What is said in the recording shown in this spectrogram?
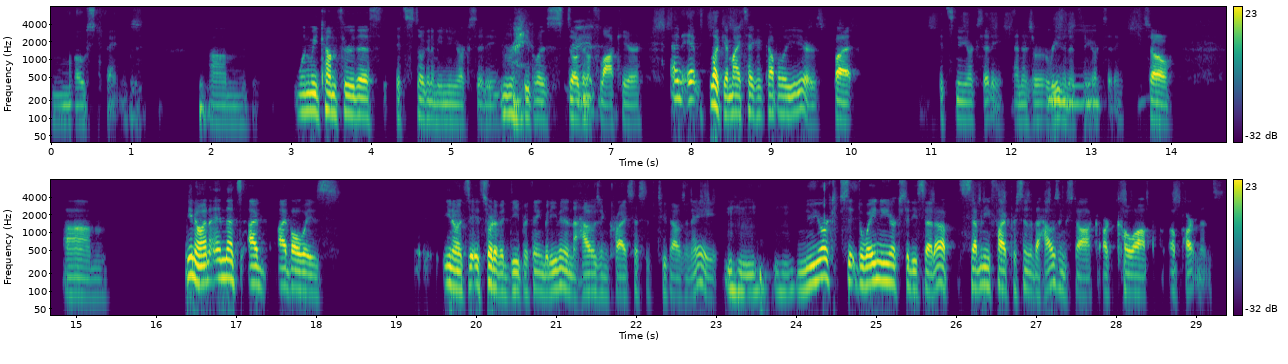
most things. Um, when we come through this, it's still going to be New York City. Right. People are still going to flock here, and it, look, it might take a couple of years, but it's New York City, and there's a reason it's New Mhm. York City. So, um, you know, and, and that's I've I've always, you know, it's it's sort of a deeper thing, but even in the housing crisis of 2008, hmm hmm New York City, the way New York City set up, 75% of the housing stock are co-op apartments.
